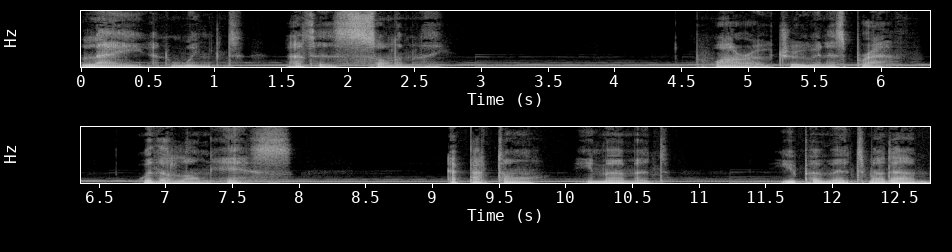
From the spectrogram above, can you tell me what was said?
lay and winked at us solemnly. Poirot drew in his breath with a long hiss. Epatant, he murmured. You permit, madame?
